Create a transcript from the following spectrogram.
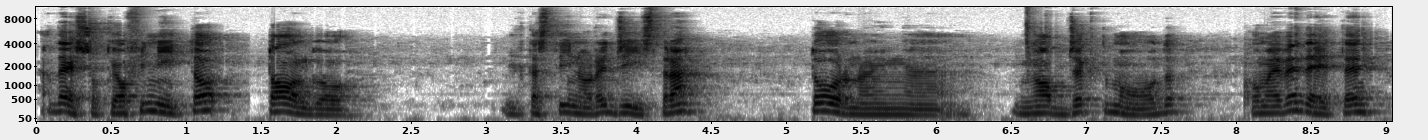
adesso che ho finito tolgo il tastino registra torno in, in object mode. Come vedete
